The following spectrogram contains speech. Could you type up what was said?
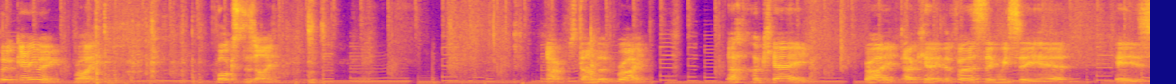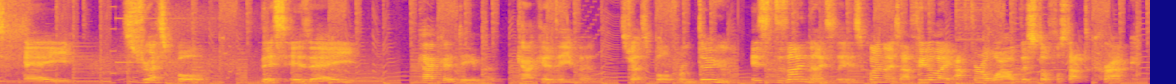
Loot Gaming, right. Box design. No, standard, right. Okay, right, okay, the first thing we see here is a stress ball. This is a Cacodemon. Cacodemon stress ball from Doom. It's designed nicely, it's quite nice. I feel like after a while this stuff will start to crack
